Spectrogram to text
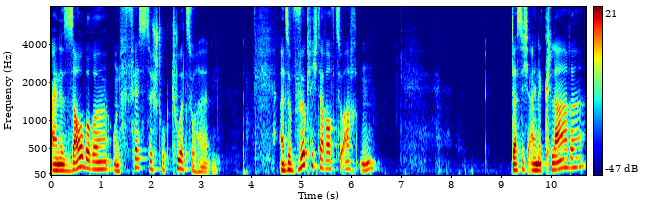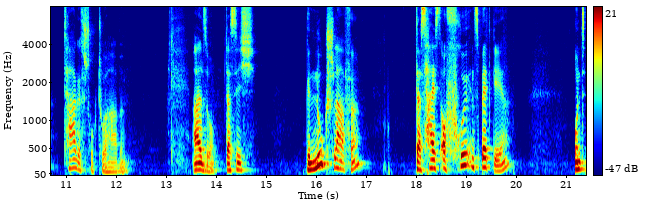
eine saubere und feste Struktur zu halten. Also wirklich darauf zu achten, dass ich eine klare Tagesstruktur habe. Also, dass ich genug schlafe, das heißt auch früh ins Bett gehe und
